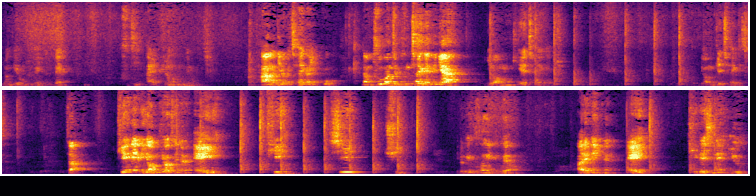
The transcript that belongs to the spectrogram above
이런 내용들도 있는데 굳이 알 필요는 없는 내용이지. 당은 이렇게 차이가 있고 그 다음 두 번째 무슨 차이가 있느냐? 염기의 차이가 있죠. 염기의 차이가 있어요. 자, DNA는 염기가 어떻게 되냐면 A, T, C, G 이렇게 구성이 되고요. RNA는 A, T 대신에 U,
